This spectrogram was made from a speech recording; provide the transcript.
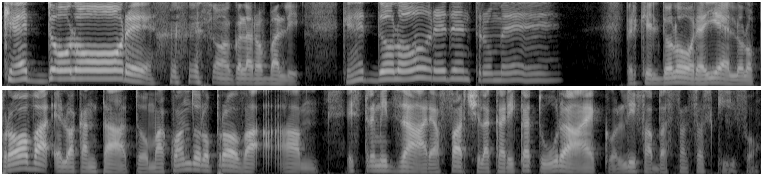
che dolore insomma quella roba lì. Che dolore dentro me perché il dolore Aiello lo prova e lo ha cantato, ma quando lo prova a estremizzare, a farci la caricatura, ecco, lì fa abbastanza schifo.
